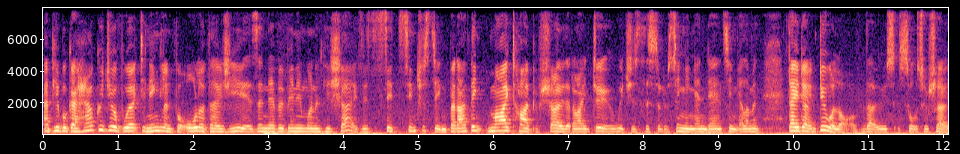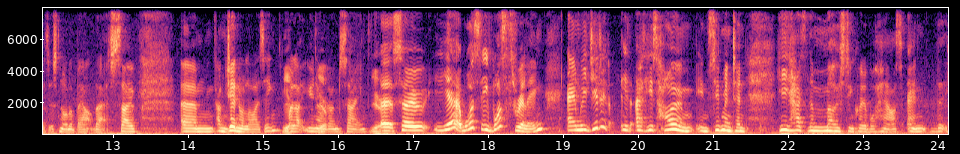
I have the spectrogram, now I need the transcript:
and people go, "How could you have worked in England for all of those years and never been in one of his shows?" It's it's interesting, but I think my type of show that I do, which is the sort of singing and dancing element, they don't do a lot of those sorts of shows. It's not about that. So. Um, I'm generalising, Yeah, but you know yeah, what I'm saying. yeah. Uh, so yeah, it was it was thrilling, and we did it at his home in Sydmonton. He has the most incredible house and the,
